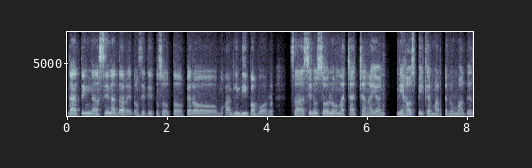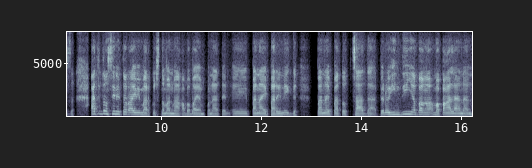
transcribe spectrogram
dating ah, senador itong si Tito Soto pero mukhang hindi pabor sa sinusulong na tchatcha ngayon ni House Speaker Martin Romualdez. At itong Senator Amy Marcos naman mga kababayan po natin eh panay parinig, panay patutsada pero hindi niya pa nga mapangalanan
